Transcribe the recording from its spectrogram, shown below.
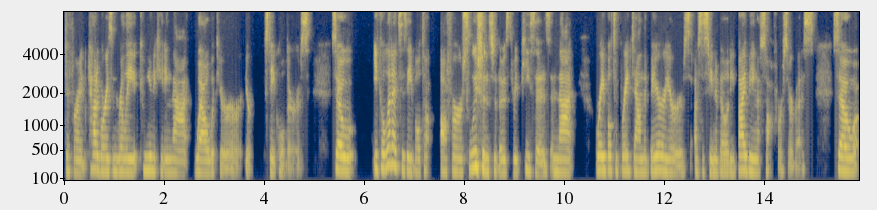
different categories and really communicating that well with your your stakeholders so Ecolytics is able to offer solutions to those three pieces, and that we're able to break down the barriers of sustainability by being a software service. So,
